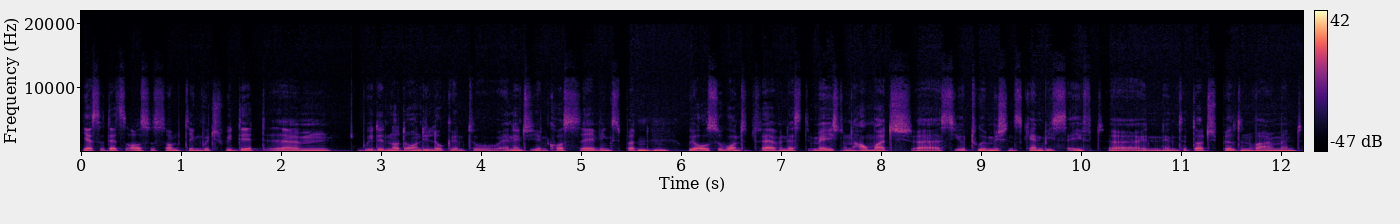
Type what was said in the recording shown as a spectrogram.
Yeah, so that's also something which we did. Um, we did not only look into energy and cost savings, but mm-hmm. we also wanted to have an estimation on how much uh, CO2 emissions can be saved uh, in, in the Dutch built environment.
